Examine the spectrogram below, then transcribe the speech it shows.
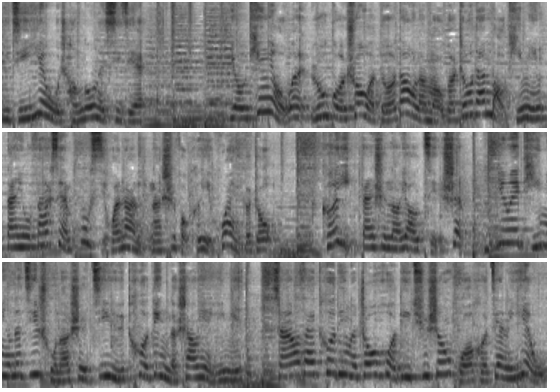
以及业务成功的细节。有听友问：如果说我得到了某个州担保提名，但又发现不喜欢那里，那是否可以换一个州？可以，但是呢要谨慎，因为提名的基础呢是基于特定的商业移民，想要在特定的州或地区生活和建立业务，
